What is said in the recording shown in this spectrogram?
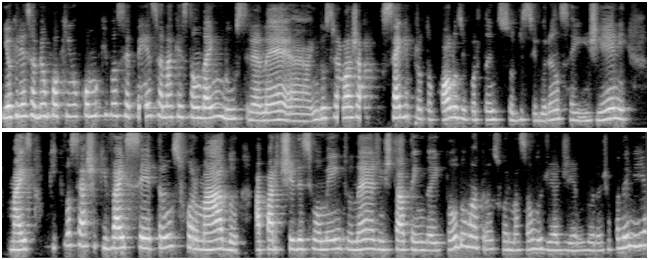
E eu queria saber um pouquinho como que você pensa na questão da indústria, né? A indústria ela já segue protocolos importantes sobre segurança e higiene, mas o que, que você acha que vai ser transformado a partir desse momento, né? A gente está tendo aí toda uma transformação do dia a dia durante a pandemia,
